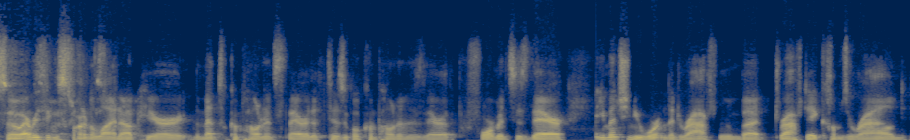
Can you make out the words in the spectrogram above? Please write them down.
So everything's starting to line up here. The mental component's there, the physical component is there, the performance is there. You mentioned you weren't in the draft room, but draft day comes around.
